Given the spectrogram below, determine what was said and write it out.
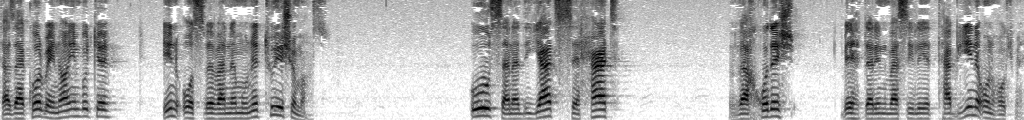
تذکر به اینها این بود که این اصوه و نمونه توی شماست. او سندیت صحت و خودش بهترین وسیله تبیین اون حکمه.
